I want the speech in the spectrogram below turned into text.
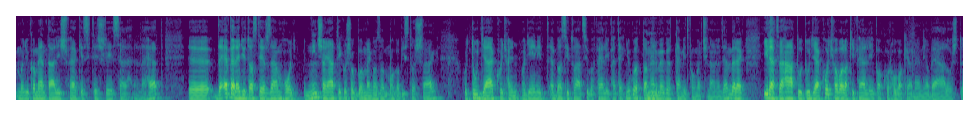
mondjuk a mentális felkészítés része lehet. De ebben együtt azt érzem, hogy nincs a játékosokban meg az a magabiztosság, hogy tudják, hogy, hogy én itt ebbe a szituációba felléphetek nyugodtan, mert mögöttem mit fognak csinálni az emberek, illetve hátul tudják, hogy ha valaki fellép, akkor hova kell menni a beállost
